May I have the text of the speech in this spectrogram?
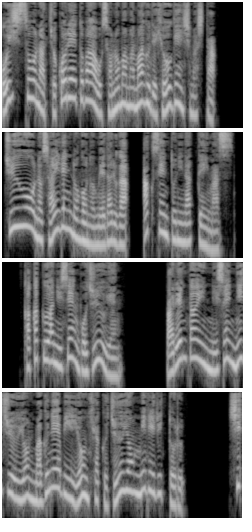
美味しそうなチョコレートバーをそのままマグで表現しました。中央のサイレンロゴのメダルがアクセントになっています。価格は2050円。バレンタイン2024マグネービー 414ml。シッ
